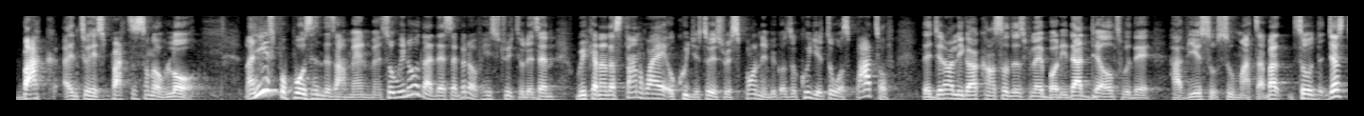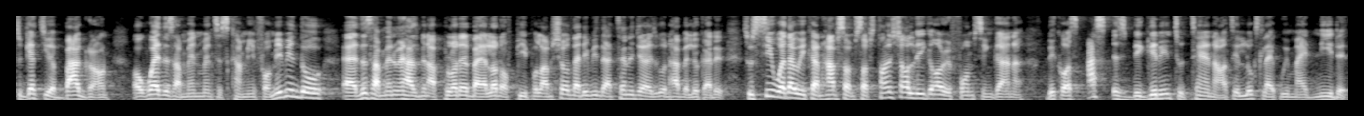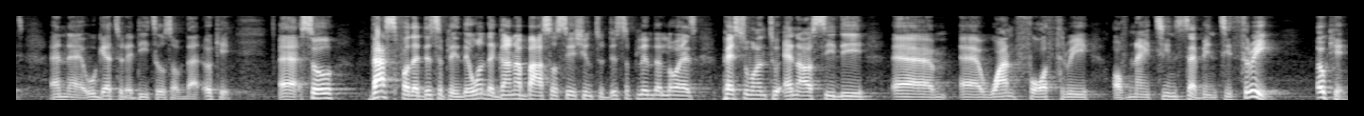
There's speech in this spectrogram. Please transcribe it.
back into his practicing of law. Now he's proposing this amendment. So we know that there's a bit of history to this, and we can understand why Okudzeto is responding because Okudzeto was part of the General Legal Council disciplinary body that dealt with the Xavier Sosu matter. But so just to get you a background of where this amendment is coming from, even though uh, this amendment has been applauded by a lot of people, I'm sure that even the Attorney General is going to have a look at it to see whether we can have some substantial legal reforms in Ghana because as it's beginning to turn out, it looks like we might need it. And uh, we'll get to the details of that. Okay. Uh, so that's for the discipline. They want the Ghana Bar Association to discipline the lawyers pursuant to NRCD um, uh, 143 of 1973. Okay.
